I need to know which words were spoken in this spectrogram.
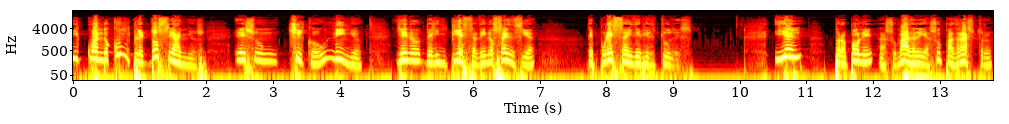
y cuando cumple doce años es un chico, un niño, lleno de limpieza, de inocencia, de pureza y de virtudes. Y él propone a su madre y a su padrastro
